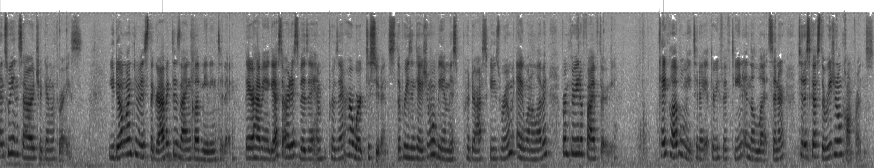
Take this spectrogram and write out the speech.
and sweet and sour chicken with rice. You don't want to miss the Graphic Design Club meeting today. They are having a guest artist visit and present her work to students. The presentation will be in Ms. Podrasky's room, A111, from 3 to 5.30. Key Club will meet today at 3.15 in the Lett Center to discuss the regional conference.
